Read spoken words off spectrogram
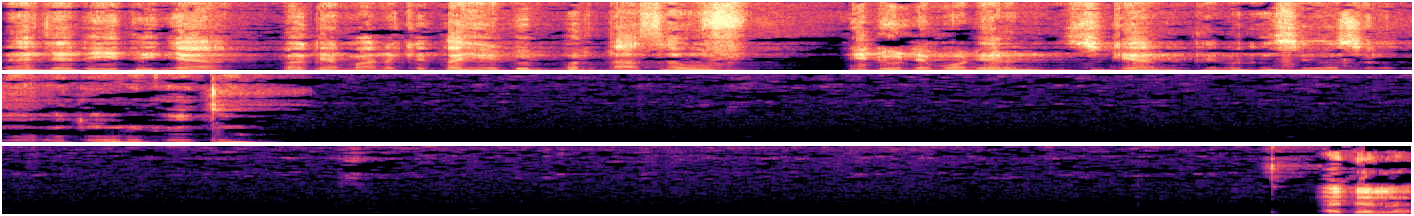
Nah, jadi intinya bagaimana kita hidup bertasawuf di dunia modern. Sekian, terima kasih. Wassalamualaikum warahmatullahi wabarakatuh. adalah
